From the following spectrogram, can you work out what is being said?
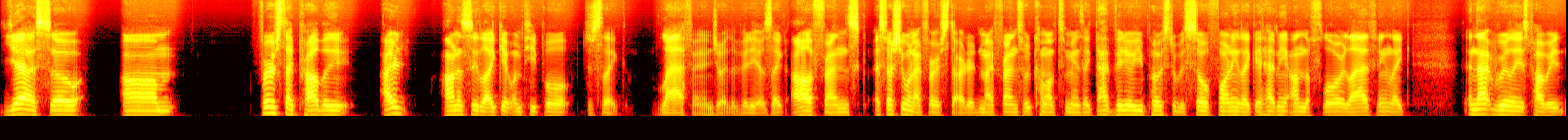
Yeah, so um first I probably I honestly like it when people just like laugh and enjoy the videos. Like I'll have friends, especially when I first started, my friends would come up to me and like, that video you posted was so funny. Like it had me on the floor laughing. Like, and that really is probably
